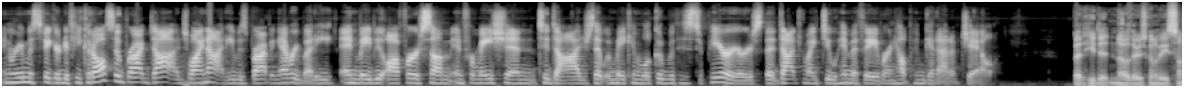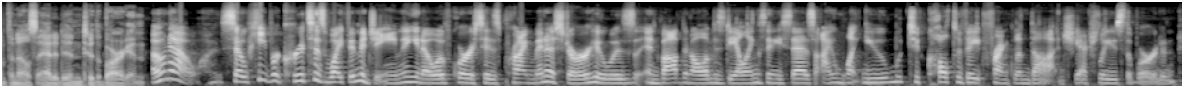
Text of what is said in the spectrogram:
And Remus figured if he could also bribe Dodge, why not? He was bribing everybody and maybe offer some information to Dodge that would make him look good with his superiors, that Dodge might do him a favor and help him get out of jail. But he didn't know there's going to be something else added into the bargain. Oh no. So he recruits his wife Imogene, you know, of course, his prime minister who was involved in all of his dealings. And he says, I want you to cultivate Franklin Dodge. He actually used the word. And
